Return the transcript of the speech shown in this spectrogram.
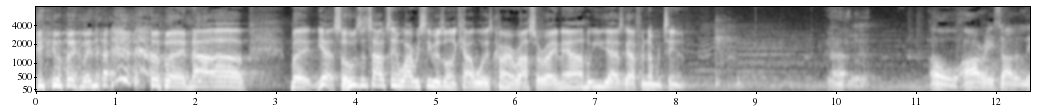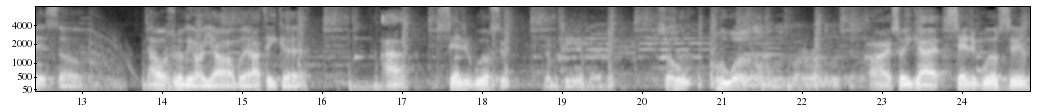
but not, but nah, uh, but yeah. So who's the top ten wide receivers on the Cowboys current roster right now? Who you guys got for number ten? Oh, I already saw the list, so that was really on y'all. But I think uh, I Cedric Wilson, number ten. There. So who who was on the list? Go ahead and run the list down. All right, so you got Cedric Wilson,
